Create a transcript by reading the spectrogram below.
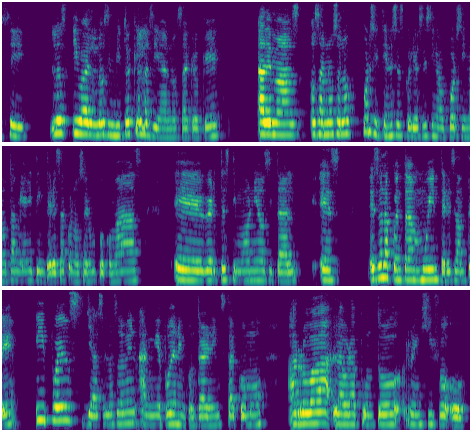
Sí, los, igual los invito a que la sigan, o sea, creo que además, o sea, no solo por si tienes escoliosis, sino por si no también y te interesa conocer un poco más, eh, ver testimonios y tal, es, es una cuenta muy interesante y pues ya se lo saben, a mí me pueden encontrar en Insta como arroba laura.rengifo o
